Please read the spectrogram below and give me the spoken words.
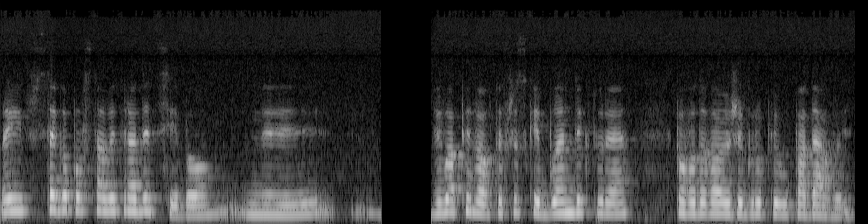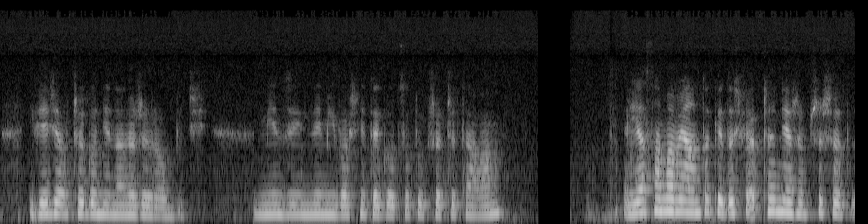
No i z tego powstały tradycje, bo y, wyłapywał te wszystkie błędy, które powodowały, że grupy upadały i wiedział, czego nie należy robić. Między innymi właśnie tego, co tu przeczytałam. Ja sama miałam takie doświadczenie, że przyszedł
